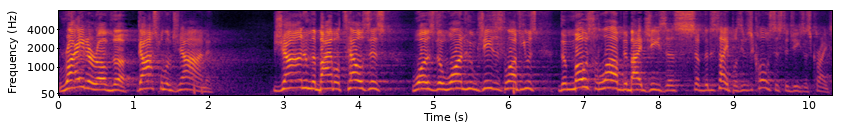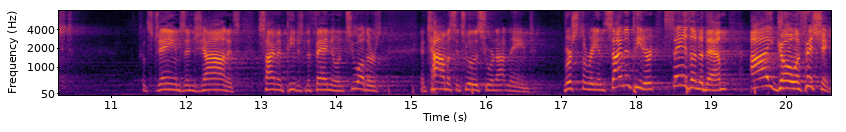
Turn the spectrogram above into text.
writer of the Gospel of John. John, whom the Bible tells us was the one whom Jesus loved. He was the most loved by Jesus of the disciples. He was the closest to Jesus Christ. So it's James and John, it's Simon Peter, Nathaniel, and two others, and Thomas and two others who are not named. Verse 3 And Simon Peter saith unto them, I go a fishing.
